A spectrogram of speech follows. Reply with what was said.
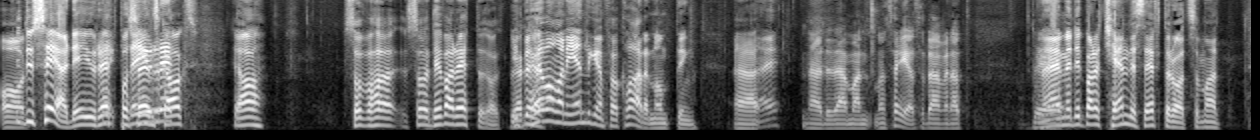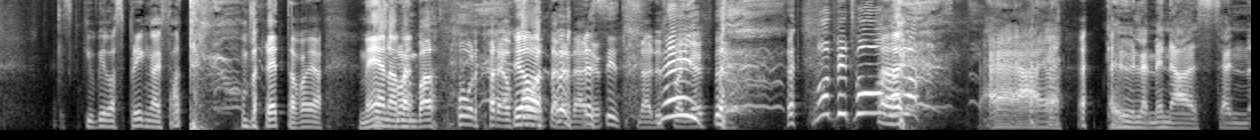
Och Du ser, det är ju rätt på det är ju svenska rätt. också. Ja. Så, så det var rätt. då. Jag kan- behöver man egentligen förklara någonting Nej. när det där man, man säger sådär, men att det, Nej, men det bara kändes efteråt som att skulle vilja springa i fatten och berätta vad jag menar. sprang Men... bara fortare och Ja, fortare när du, när du Nej. sprang efter. Låt mig två! Kulen minä sen.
